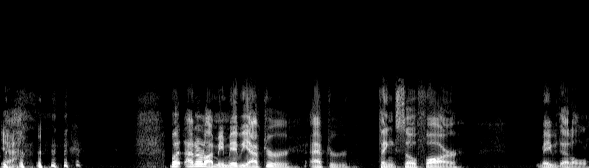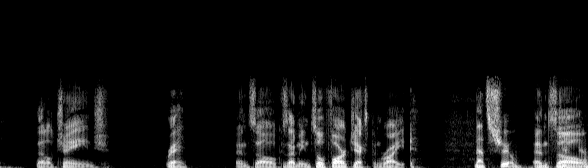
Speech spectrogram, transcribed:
Yeah. but I don't know. I mean, maybe after after things so far, maybe that'll that'll change. Right. And so, because I mean, so far Jack's been right, That's true. and so.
